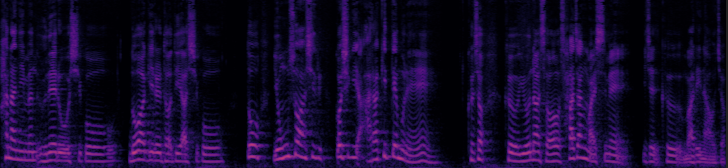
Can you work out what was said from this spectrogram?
하나님은 은혜로우시고 노하기를 더디하시고 또 용서하실 것이기 알았기 때문에 그래서 그 요나서 4장 말씀에 이제 그 말이 나오죠.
